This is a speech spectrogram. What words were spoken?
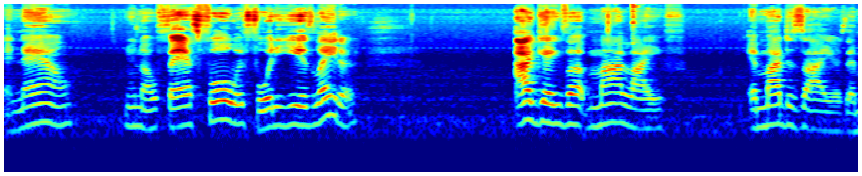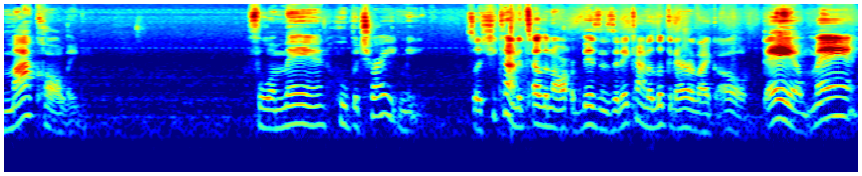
and now, you know, fast forward 40 years later, I gave up my life and my desires and my calling for a man who betrayed me. So she kind of telling all her business, and they kind of looking at her like, "Oh, damn, man."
